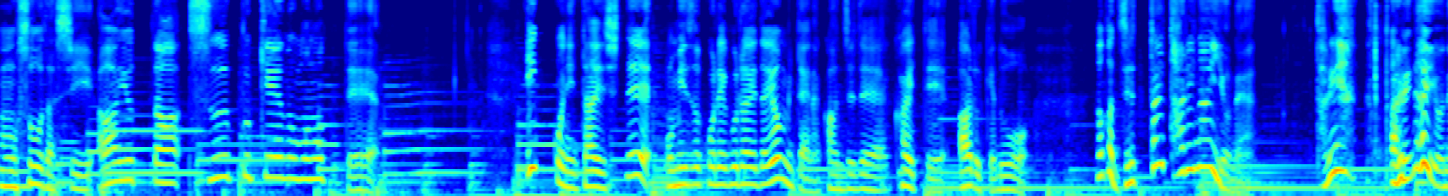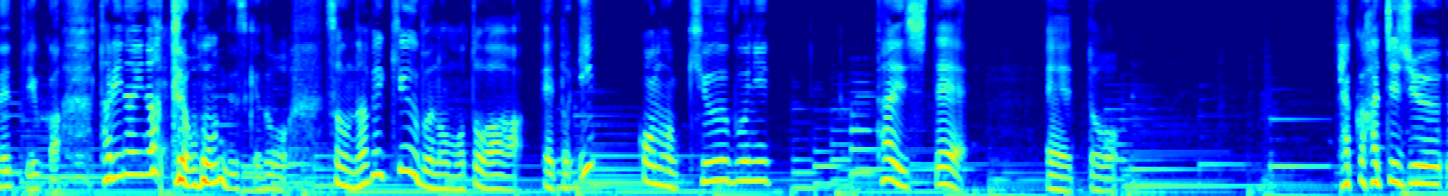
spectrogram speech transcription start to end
もうそうだしああいったスープ系のものって1個に対してお水これぐらいだよみたいな感じで書いてあるけどなんか絶対足りないよね。足り 足りないよねっていうか足りないなって思うんですけどその鍋キューブの素は、えっと、1個のキューブに対してえっと180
